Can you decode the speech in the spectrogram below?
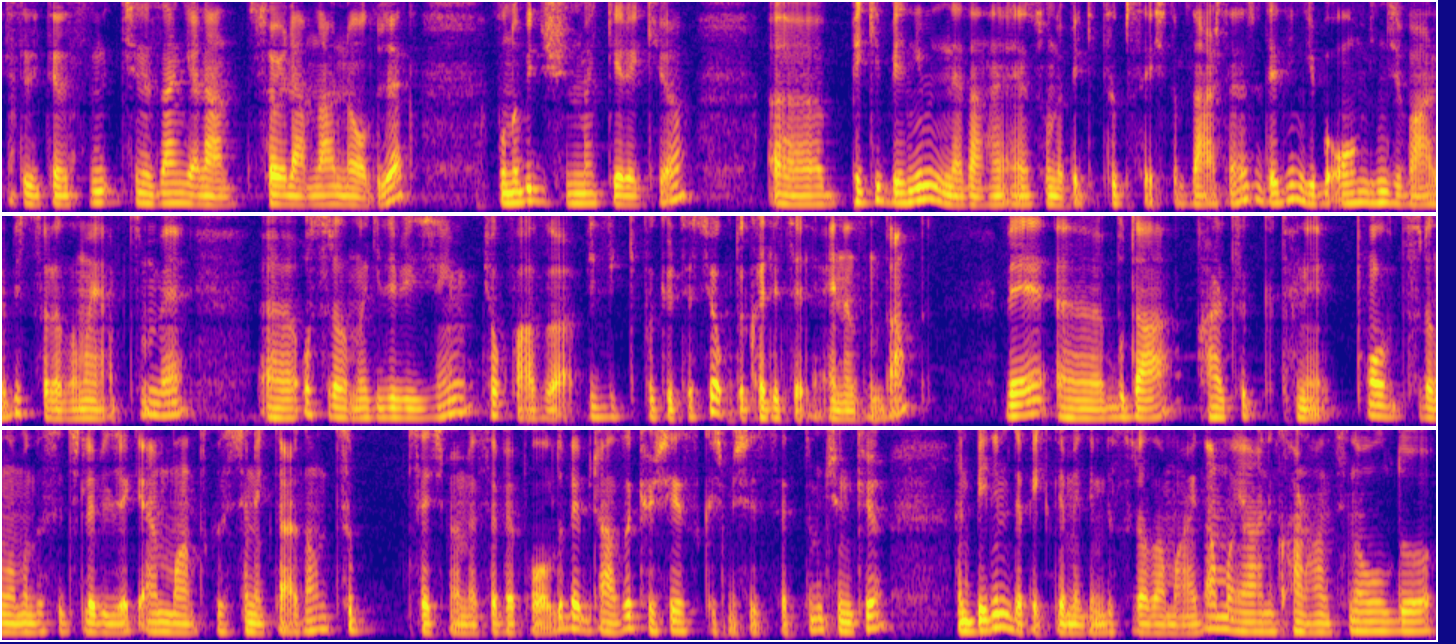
istedikleriniz, sizin içinizden gelen söylemler ne olacak? Bunu bir düşünmek gerekiyor. E, peki benim neden en sonunda peki tıp seçtim derseniz dediğim gibi 10 bin civarı bir sıralama yaptım ve o sıralamada gidebileceğim çok fazla fizik fakültesi yoktu kaliteli en azından. Ve bu da artık hani o sıralamada seçilebilecek en mantıklı seçeneklerden tıp seçmeme sebep oldu ve biraz da köşeye sıkışmış hissettim. Çünkü hani benim de beklemediğim bir sıralamaydı ama yani karantina oldu,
